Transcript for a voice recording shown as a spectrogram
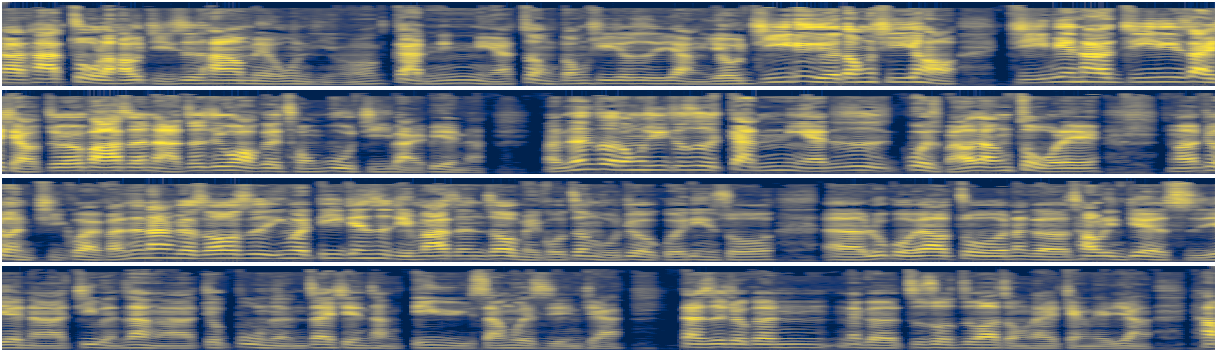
那他做了好几次，他都没有问题。我说干你你啊，这种东西就是一样，有几率的东西哈，即便它的几率再小，就会发生啊。这句话可以重复几百遍啊。反正这东西就是干你啊，就是为什么要这样做嘞？然后就很奇怪。反正那个时候是因为第一件事情发生之后，美国政府就有规定说，呃，如果要做那个超临界的实验啊，基本上啊就不能在现场低于三位实验家。但是就跟那个自说自话总裁讲的一样，他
